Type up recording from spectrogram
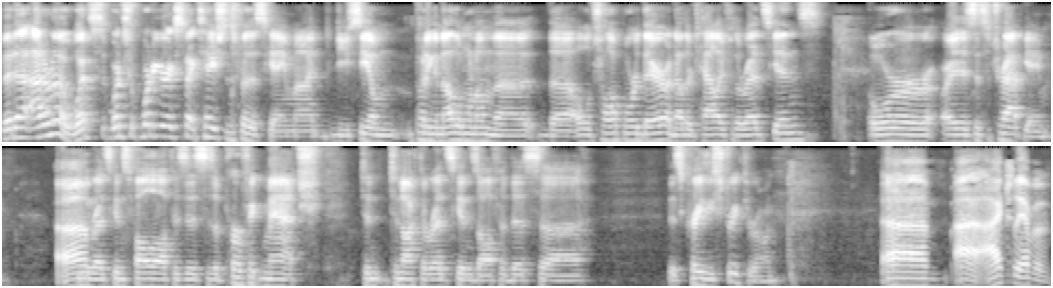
but uh, I don't know. What's what's what are your expectations for this game? Uh, do you see them putting another one on the the old chalkboard there, another tally for the Redskins, or, or is this a trap game? Um, the Redskins fall off? Is this is a perfect match to to knock the Redskins off of this uh, this crazy streak they're on? Um, I actually have a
